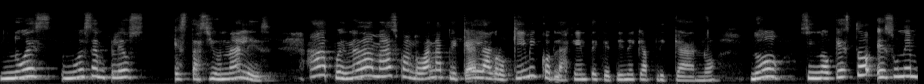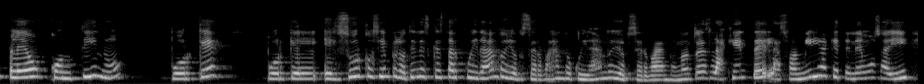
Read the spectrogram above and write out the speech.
no es, no es empleos estacionales. Ah, pues nada más cuando van a aplicar el agroquímico, la gente que tiene que aplicar, ¿no? No, sino que esto es un empleo continuo. ¿Por qué? porque el, surco siempre lo tienes que estar cuidando y observando, cuidando y observando, ¿no? Entonces la gente, las familias que tenemos ahí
